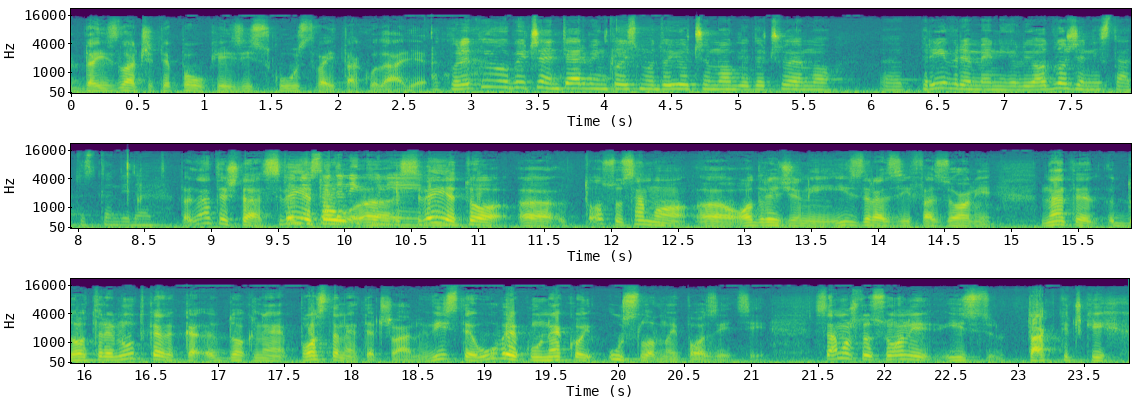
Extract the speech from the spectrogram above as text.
da izlačite pouke iz iskustva i tako dalje. A koliko je uobičajen termin koji smo do juče mogli da čujemo privremeni ili odloženi status kandidata? Pa znate šta, sve je to, sve je to, to su samo određeni izrazi, fazoni. Znate, do trenutka dok ne postanete član, vi ste uvek u nekoj uslovnoj poziciji. Samo što su oni iz taktičkih,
